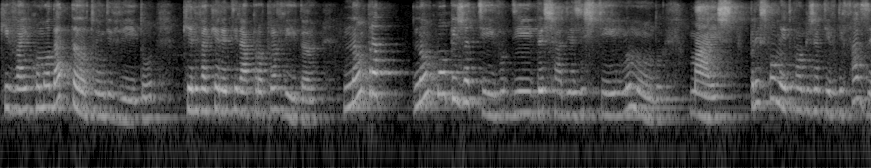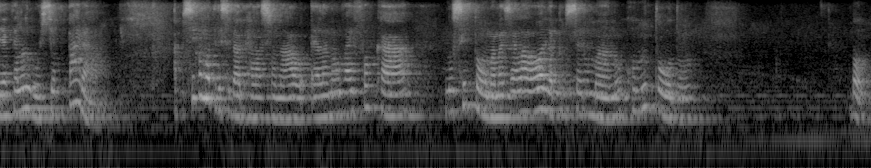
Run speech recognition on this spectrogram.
que vai incomodar tanto o indivíduo que ele vai querer tirar a própria vida. Não, pra, não com o objetivo de deixar de existir no mundo, mas principalmente com o objetivo de fazer aquela angústia parar. A psicomotricidade relacional, ela não vai focar no sintoma, mas ela olha para o ser humano como um todo. Bom,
